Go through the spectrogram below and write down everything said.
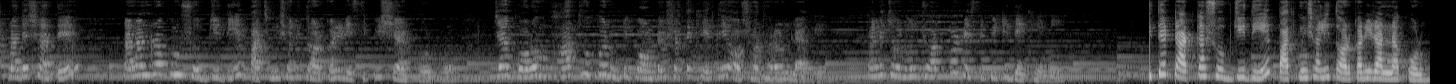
আপনাদের সাথে নানান রকম সবজি দিয়ে পাঁচমিশালি তরকারি রেসিপি শেয়ার করব, যা গরম ভাত হোক বা রুটি পরোটার সাথে খেতে অসাধারণ লাগে। তাহলে চলুন ঝটপট রেসিপিটি দেখে নিই। শীতের টাটকা সবজি দিয়ে পাঁচমিশালি তরকারি রান্না করব।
